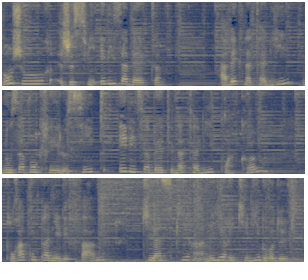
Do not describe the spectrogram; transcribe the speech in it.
Bonjour, je suis Elisabeth. Avec Nathalie, nous avons créé le site elisabethetnathalie.com pour accompagner les femmes qui aspirent à un meilleur équilibre de vie.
